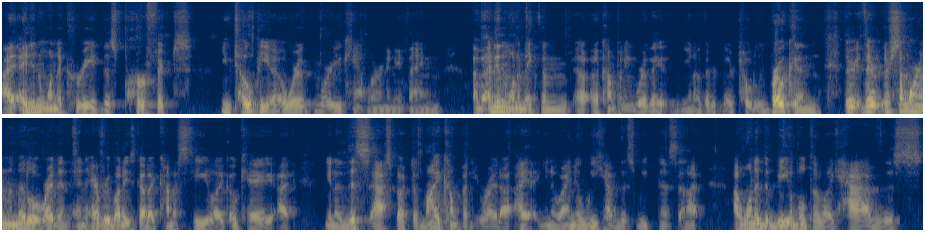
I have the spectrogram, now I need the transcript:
I, I, didn't want to create this perfect utopia where where you can't learn anything I, didn't want to make them a, a, company where they you know they're, they're totally broken they're, they're, they're somewhere in the middle right and, and everybody's got to kind of see like okay I you know this aspect of my company right I, I you know I know we have this weakness and I I wanted to be able to like have this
